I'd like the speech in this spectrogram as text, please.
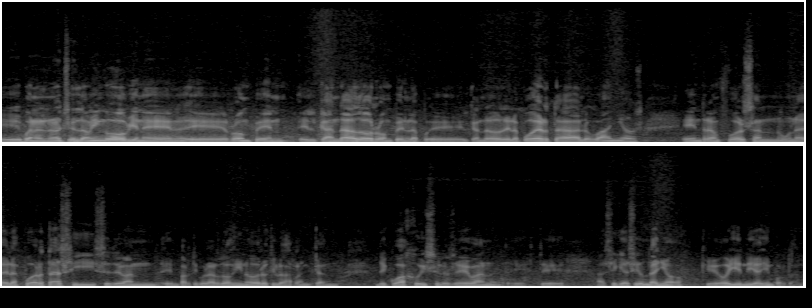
Eh, bueno, en la noche del domingo vienen, eh, rompen el candado, rompen eh, el candado de la puerta a los baños entran, fuerzan una de las puertas y se llevan en particular dos inodoros que los arrancan de cuajo y se los llevan. Este, así que ha sido un daño que hoy en día es importante.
